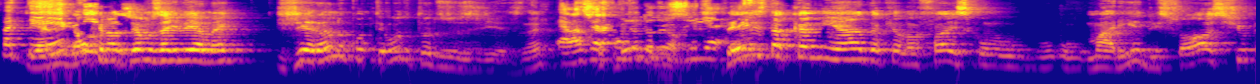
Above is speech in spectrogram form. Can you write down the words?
Vai ter e é legal que... que nós vemos a Eliana gerando conteúdo todos os dias, né? Ela gera é conteúdo todos os dias. Desde a caminhada que ela faz com o, o marido e sócio,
